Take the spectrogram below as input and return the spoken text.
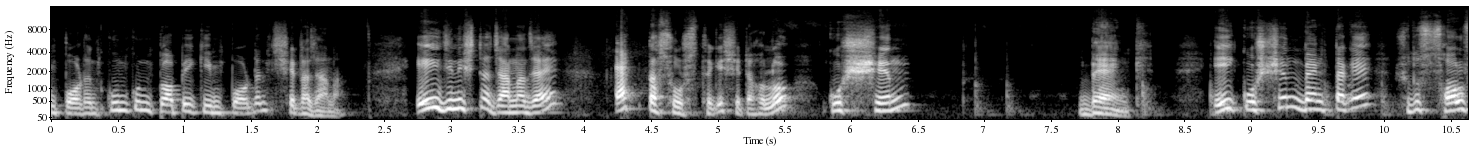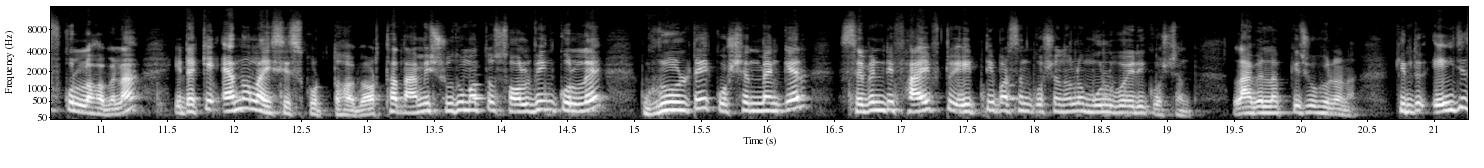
ইম্পর্টেন্ট কোন কোন টপিক ইম্পর্টেন্ট সেটা জানা। এই জিনিসটা জানা যায় একটা সোর্স থেকে, সেটা হলো কোশ্চেন ব্যাংক এই কোশ্চেন ব্যাংকটাকে শুধু সলভ করলে হবে না, এটাকে অ্যানালাইসিস করতে হবে। অর্থাৎ আমি শুধুমাত্র সলভিং করলে ঘুরে উল্টে কোশ্চেন ব্যাংকের seventy five to eighty percent question হলো মূল বইয়েরই কোশ্চেন লাভে লাভ কিছু হলো না। কিন্তু এই যে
